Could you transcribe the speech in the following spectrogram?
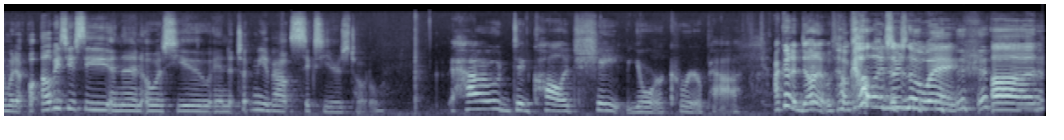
I went to LBCC and then OSU, and it took me about six years total. How did college shape your career path? I could have done it without college. There's no way. Uh,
